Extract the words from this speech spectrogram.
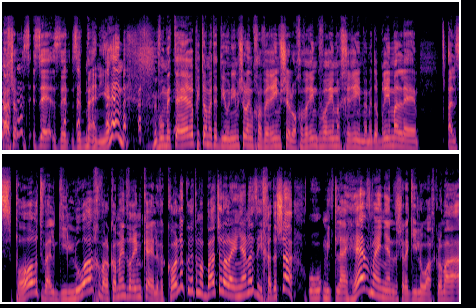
עכשיו, זה, זה, זה, מעניין. והוא מתאר פתאום את הדיונים שלו עם חברים שלו, חברים גברים אחרים, ומדברים על... אה, על ספורט ועל גילוח ועל כל מיני דברים כאלה, וכל נקודת המבט שלו על העניין הזה היא חדשה. הוא מתלהב מהעניין הזה של הגילוח, כלומר,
